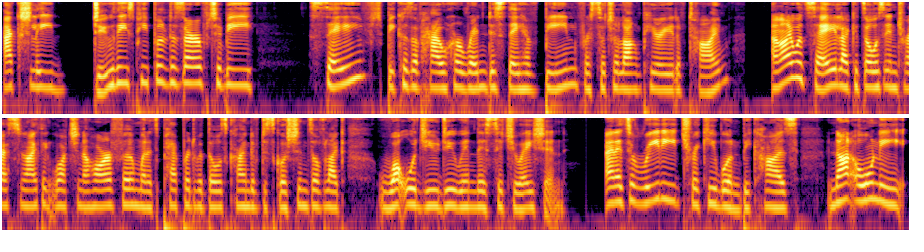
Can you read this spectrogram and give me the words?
Actually, do these people deserve to be saved because of how horrendous they have been for such a long period of time? And I would say, like, it's always interesting, I think, watching a horror film when it's peppered with those kind of discussions of, like, what would you do in this situation? And it's a really tricky one because not only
